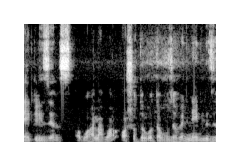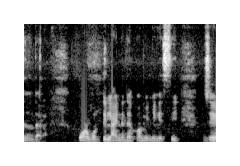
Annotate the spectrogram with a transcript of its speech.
নেগলিজেন্স অবহেলা বা অসতর্কতা বোঝাবে নেগলিজেন্স দ্বারা। পরবর্তী লাইনে দেখো আমি লিখেছি যে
